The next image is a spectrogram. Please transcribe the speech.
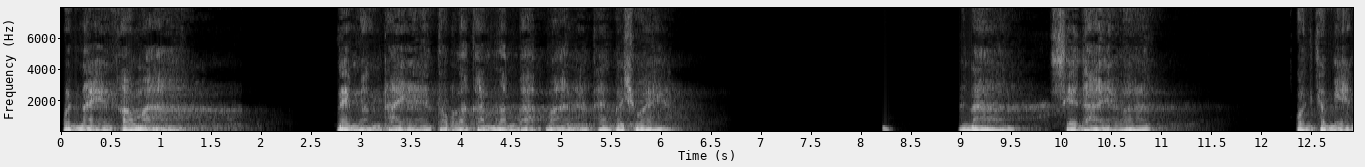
คนไหนเข้ามา ในเมืองไทยตกระกรรมลำบากมานะท่านก็ช่วยน่าเสียดายว่า คนเขมรน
